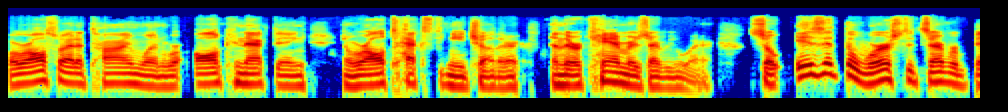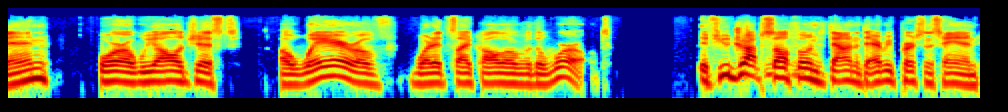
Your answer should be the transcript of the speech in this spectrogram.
but we're also at a time when we're all connecting and we're all texting each other and there are cameras everywhere. So is it the worst it's ever been or are we all just aware of what it's like all over the world if you drop cell phones down into every person's hand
